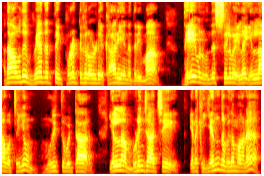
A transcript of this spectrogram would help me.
அதாவது வேதத்தை புரட்டுகிறவருடைய காரியம் என்ன தெரியுமா? தேவன் வந்து சிலுவையில எல்லாவற்றையும் முறித்து விட்டார். எல்லாம் முடிஞ்சாச்சு. எனக்கு எந்த விதமான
